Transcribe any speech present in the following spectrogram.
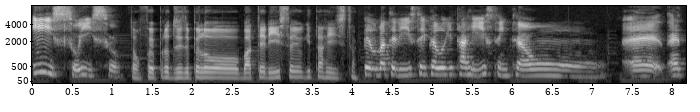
Isso, isso. Então foi produzido pelo baterista e o guitarrista. Pelo baterista e pelo guitarrista, então é, é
